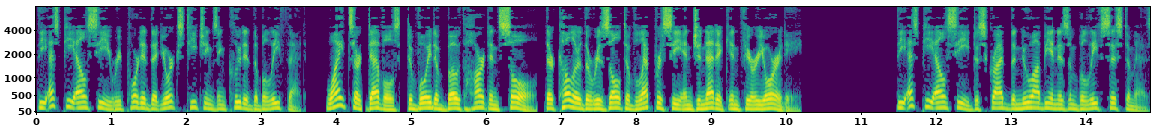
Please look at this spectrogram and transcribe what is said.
The SPLC reported that York's teachings included the belief that Whites are devils, devoid of both heart and soul, their color the result of leprosy and genetic inferiority. The SPLC described the Nuwaubianism belief system as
